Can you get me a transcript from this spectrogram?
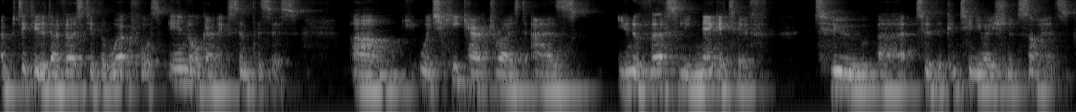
and particularly the diversity of the workforce in organic synthesis um, which he characterized as universally negative to, uh, to the continuation of science,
